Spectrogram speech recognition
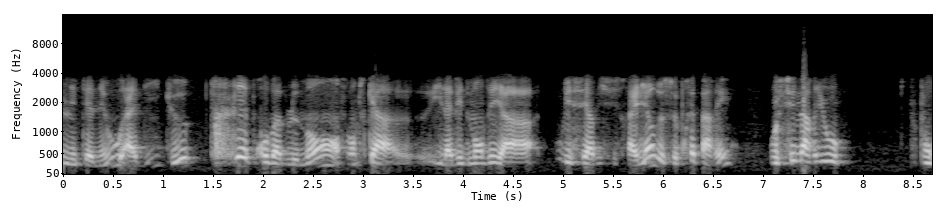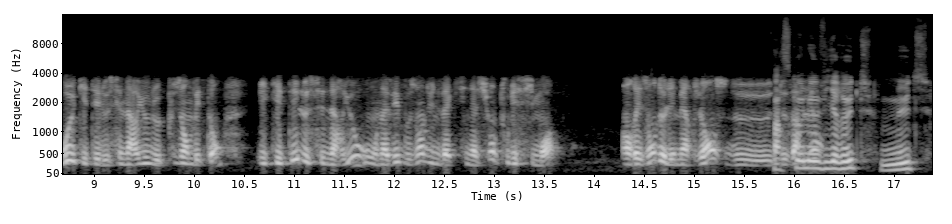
Netanyahou a dit que très probablement, en tout cas, il avait demandé à tous les services israéliens de se préparer au scénario pour eux qui était le scénario le plus embêtant et qui était le scénario où on avait besoin d'une vaccination tous les six mois en raison de l'émergence de. Parce que le virus mute,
